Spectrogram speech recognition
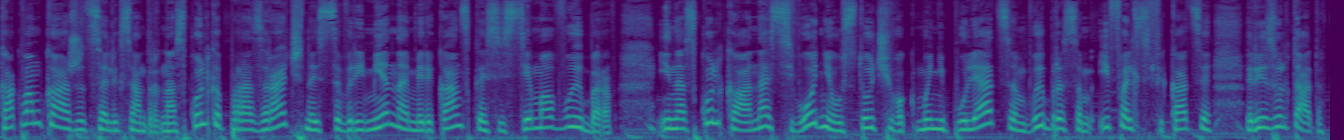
Как вам кажется, Александр, насколько прозрачна и современная американская система выборов? И насколько она сегодня устойчива к манипуляциям, выбросам и фальсификации результатов?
